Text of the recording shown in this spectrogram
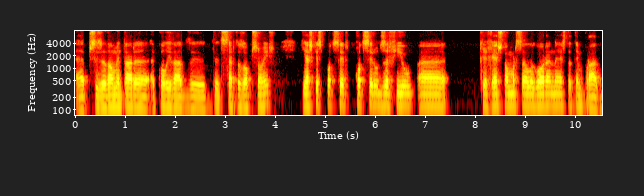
uh, precisa de aumentar a, a qualidade de, de, de, certas opções. E acho que esse pode ser, pode ser o desafio uh, que resta ao Marcelo agora nesta temporada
